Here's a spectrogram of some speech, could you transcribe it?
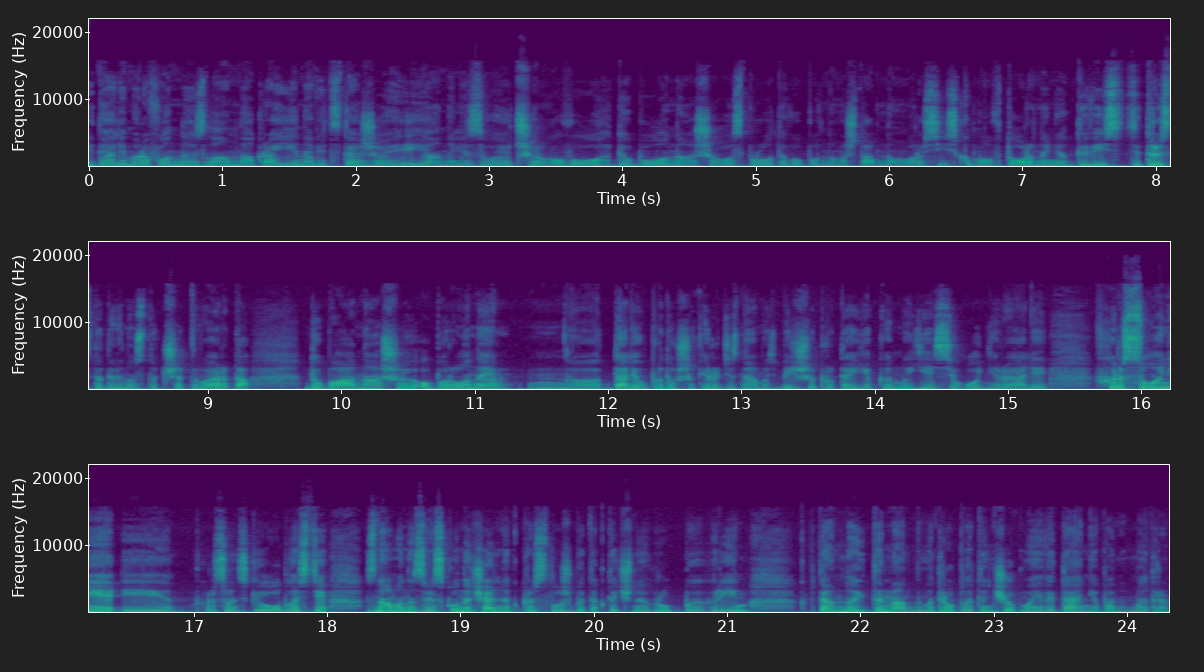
І далі марафон «Незламна країна відстежує і аналізує чергову добу нашого спротиву повномасштабному російському вторгненню. 200, 394-та доба нашої оборони. Далі упродовж ефіру дізнаємось більше про те, якими є сьогодні реалії в Херсоні і в Херсонській області. З нами на зв'язку начальник прес-служби тактичної групи Грім, капітан-лейтенант Дмитро Плетенчук. Моє вітання, пане Дмитре.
